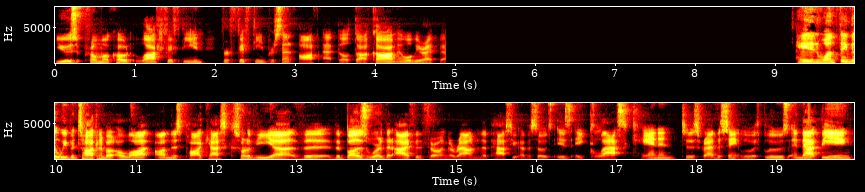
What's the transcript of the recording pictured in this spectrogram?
Use promo code LOCKED15 for 15% off at built.com, and we'll be right back. Hayden, one thing that we've been talking about a lot on this podcast, sort of the uh, the the buzzword that I've been throwing around in the past few episodes, is a glass cannon to describe the St. Louis Blues, and that being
